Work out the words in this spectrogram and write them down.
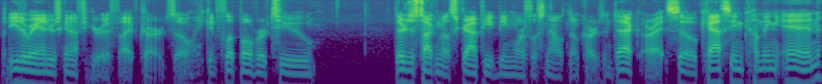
But either way, Andrew's going to have to get rid of five cards. So he can flip over to they're just talking about Scrap Heap being worthless now with no cards in deck. All right, so Cassian coming in,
